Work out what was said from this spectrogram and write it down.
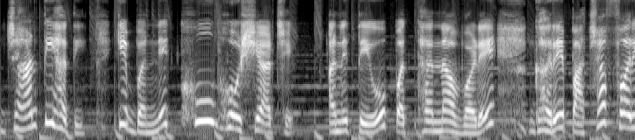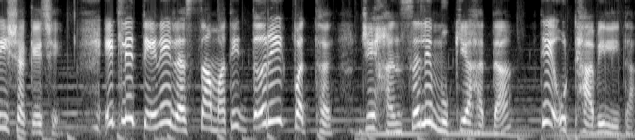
જાણતી હતી કે બંને ખૂબ હોશિયાર છે અને તેઓ પથ્થરના વડે ઘરે પાછા ફરી શકે છે. એટલે તેણે રસ્તામાંથી દરેક પથ્થર જે હંસલે મૂક્યા હતા તે ઉઠાવી લીધા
